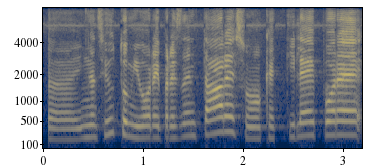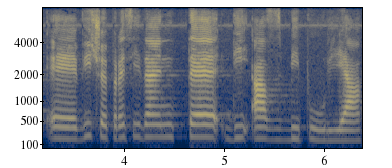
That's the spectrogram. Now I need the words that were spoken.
Eh, innanzitutto mi vorrei presentare, sono Chetti Lepore e vicepresidente di ASBI Puglia,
